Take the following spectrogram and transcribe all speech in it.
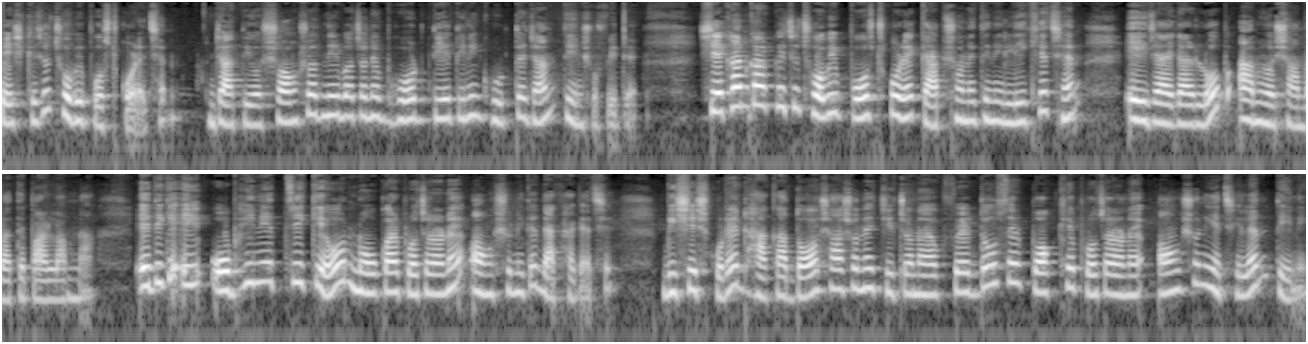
বেশ কিছু ছবি পোস্ট করেছেন। জাতীয় সংসদ নির্বাচনে ভোট দিয়ে তিনি ঘুরতে যান তিনশো ফিটে। সেখানকার কিছু ছবি পোস্ট করে ক্যাপশনে তিনি লিখেছেন, এই জায়গার লোভ আমিও সামলাতে পারলাম না। এদিকে এই অভিনেত্রীকেও নৌকার প্রচারণায় অংশ নিতে দেখা গেছে। বিশেষ করে ঢাকা দশ আসনের চিত্রনায়ক ফেরদৌসের পক্ষে প্রচারণায় অংশ নিয়েছিলেন তিনি।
